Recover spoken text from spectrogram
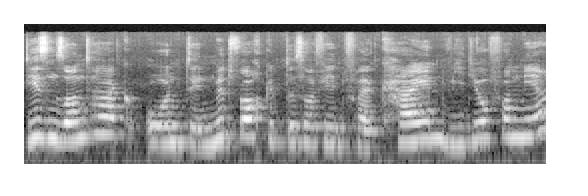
diesen Sonntag und den Mittwoch gibt es auf jeden Fall kein Video von mir.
